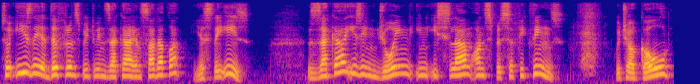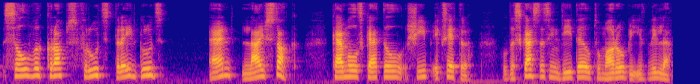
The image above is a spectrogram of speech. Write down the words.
So is there a difference between zakah and sadaqah? Yes, there is. Zakah is enjoined in Islam on specific things, which are gold, silver, crops, fruits, trade goods, and livestock, camels, cattle, sheep, etc. We'll discuss this in detail tomorrow, bi'idhnillah.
